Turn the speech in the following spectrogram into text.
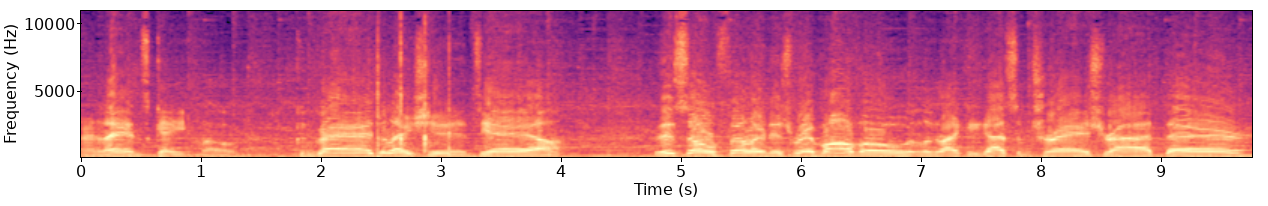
in landscape mode. Congratulations. Yeah. This old fella in this red Volvo, looked like he got some trash right there.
